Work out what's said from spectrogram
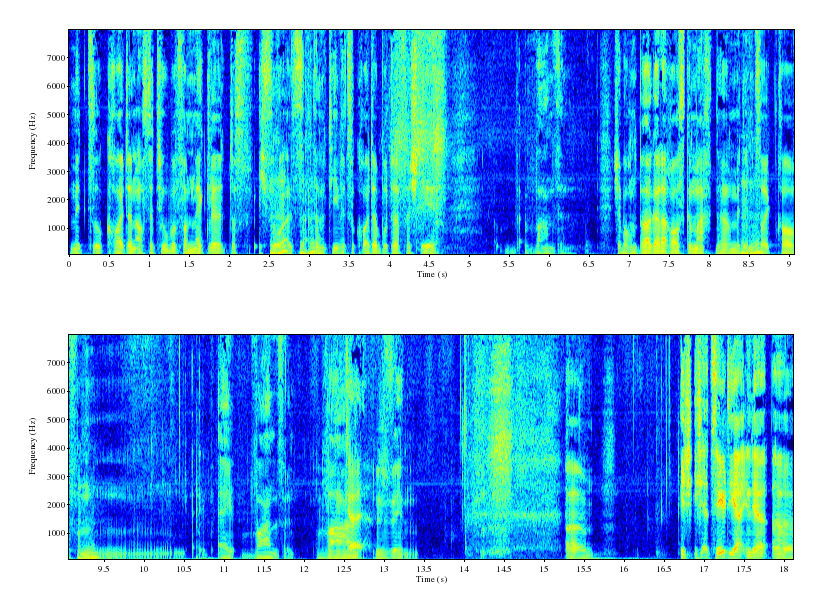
mit so Kräutern aus der Tube von Meckle, das ich so mhm, als mhm. Alternative zu Kräuterbutter verstehe. Wahnsinn. Ich habe auch einen Burger daraus gemacht, ne, mit mhm. dem Zeug drauf. Und, mhm. ey, Wahnsinn. Wahnsinn. Ähm, ich, ich erzählte ja in der äh,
